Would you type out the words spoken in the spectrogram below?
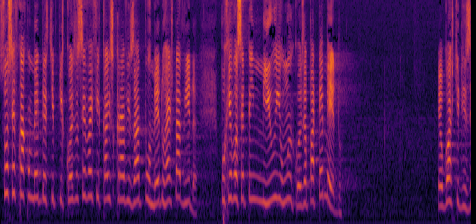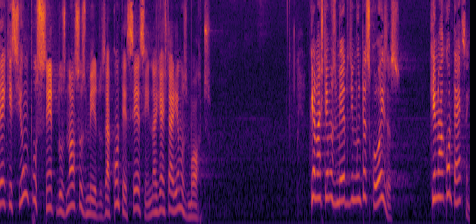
se você ficar com medo desse tipo de coisa, você vai ficar escravizado por medo o resto da vida. Porque você tem mil e uma coisa para ter medo. Eu gosto de dizer que se 1% dos nossos medos acontecessem, nós já estaríamos mortos. Porque nós temos medo de muitas coisas que não acontecem.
